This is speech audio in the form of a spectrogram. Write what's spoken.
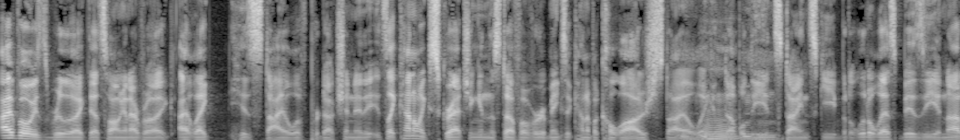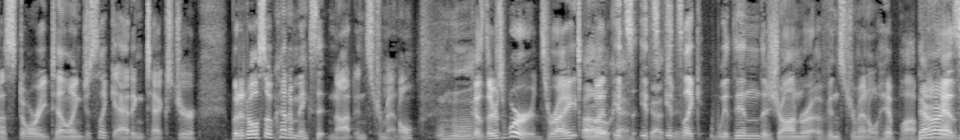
I've always really liked that song, and I really like I like his style of production, and it's like kind of like scratching in the stuff over. It makes it kind of a collage style, like Mm-hmm, a Double Dee and Steinski, but a little less busy and not a storytelling, just like adding texture. But it also kind of makes it not instrumental because there's words, right? Mm-hmm. Oh, but okay. it's it's Gotcha. it's like within the genre of instrumental hip hop. There It kind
